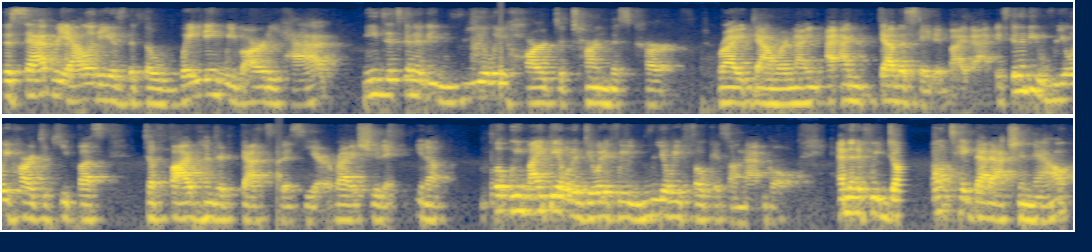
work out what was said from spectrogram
The sad reality is that the waiting we've already had means it's going to be really hard to turn this curve right downward. And I, I, I'm devastated by that. It's going to be really hard to keep us to 500 deaths this year, right? Shooting, you know, but we might be able to do it if we really focus on that goal. And then if we don't, don't take that action now,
